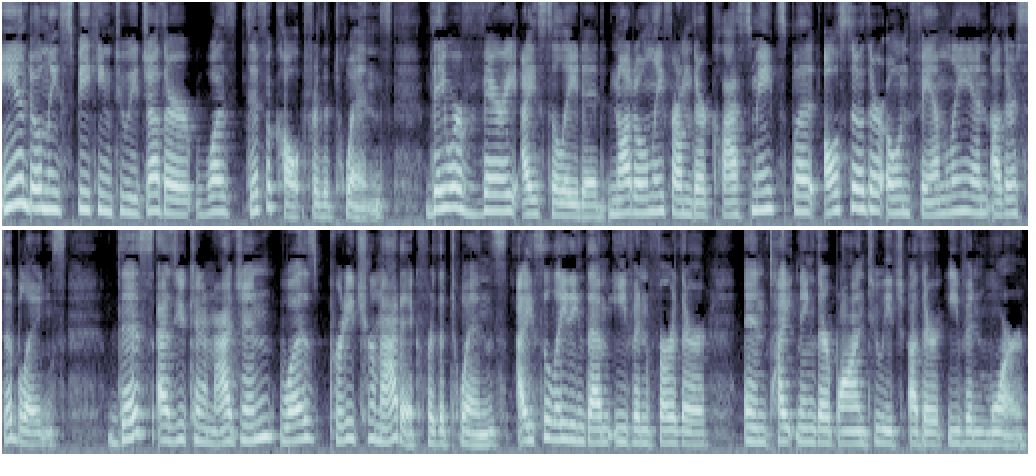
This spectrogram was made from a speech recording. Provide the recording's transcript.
and only speaking to each other was difficult for the twins. They were very isolated, not only from their classmates, but also their own family and other siblings. This, as you can imagine, was pretty traumatic for the twins, isolating them even further and tightening their bond to each other even more.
